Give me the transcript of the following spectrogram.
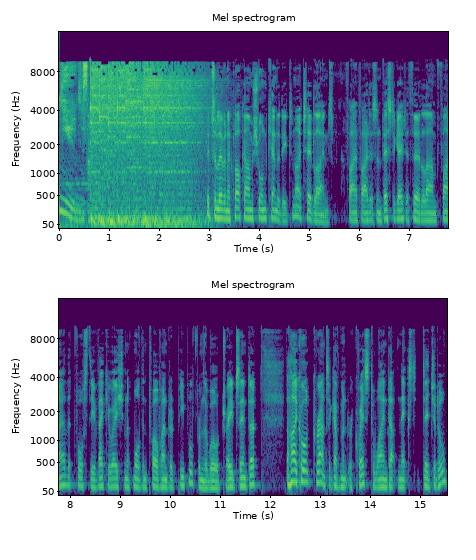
News. It's 11 o'clock. I'm Sean Kennedy. Tonight's headlines. Firefighters investigate a third alarm fire that forced the evacuation of more than 1,200 people from the World Trade Center. The High Court grants a government request to wind up Next Digital.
